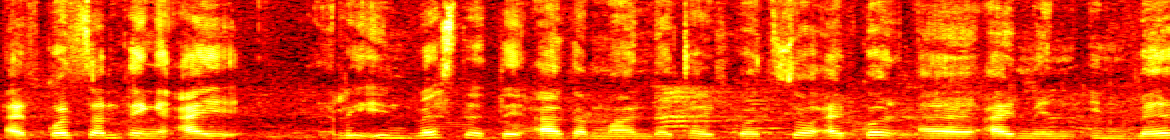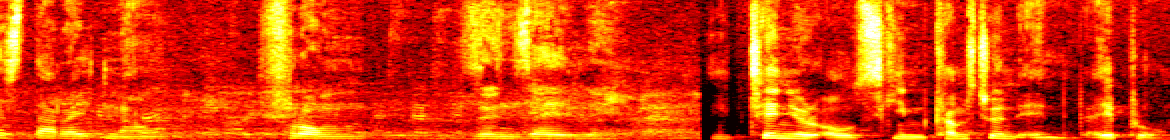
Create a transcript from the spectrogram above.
I've got something, I reinvested the other month that I've got. So I've got, uh, I'm an investor right now from Zenzele. The 10 year old scheme comes to an end in April,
